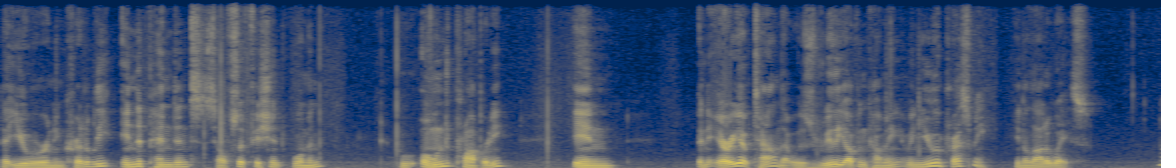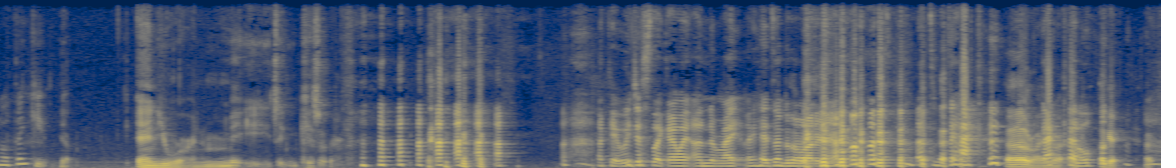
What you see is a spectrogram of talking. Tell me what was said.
that you were an incredibly independent, self sufficient woman who owned property in an area of town that was really up and coming. I mean, you impressed me in a lot of ways. Well, thank you. Yeah. And you were an amazing kisser. Okay, we just like I went under my my head's under the water now. That's back. All right. all right. Backpedal. Okay. all right.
